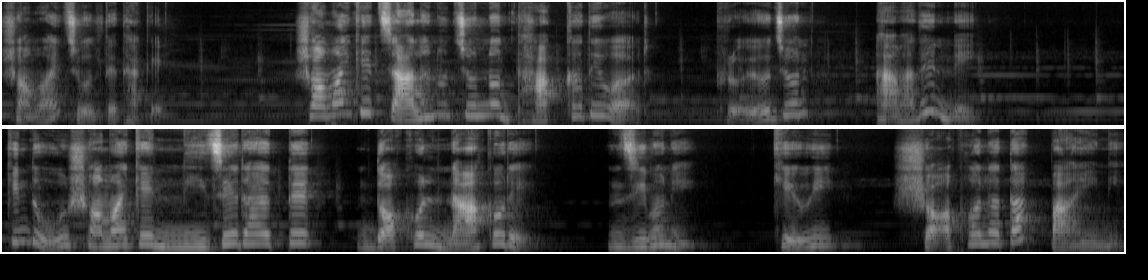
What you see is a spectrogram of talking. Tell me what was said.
সময় চলতে থাকে। সময়কে চালানোর জন্য ধাক্কা দেওয়ার প্রয়োজন আমাদের নেই। কিন্তু সময়কে নিজের আয়ত্তে দখল না করে জীবনে কেউই সফলতা পায়নি।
